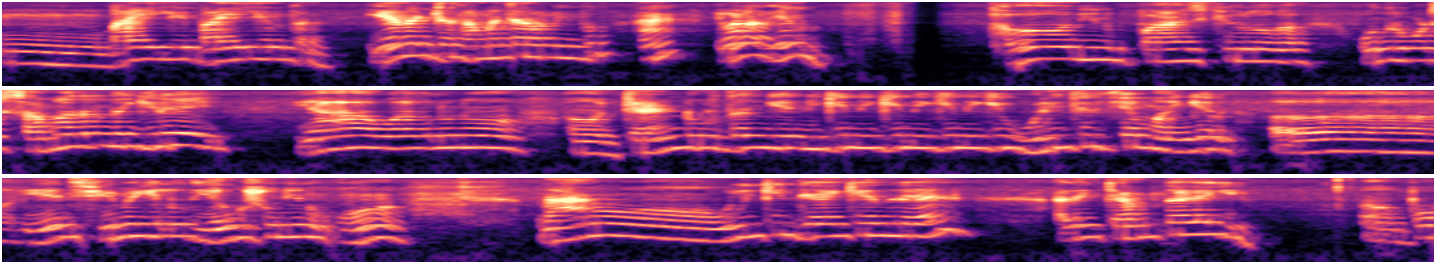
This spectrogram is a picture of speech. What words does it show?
ಹ್ಮ್, ಬಾಯಿಲಿ ಬಾಯಿಲಿ ಅಂತ. ಏನಂತ ಸಮಾಚಾರ ನಿಂದು ಹೇಳೋದೇನು ಥೋ, ನೀನು ಪಾಸ್ಕಿರೋಗ ಒಂದ್ರ ಒಟ್ಟು ಸಮಾಧಾನದಾಗಿರೇ ಯಾವಾಗ್ಲೂ ಕೆಂಡು ಉರ್ದಂಗೆ ನಿಗಿ ನಿಗಿ ನಿಗಿ ನಿಗಿ ಉರಿತಿರ್ತಿಯಮ್ಮ ಹಂಗೇನು. ಏನು ಸೀಮೆಗಿಲ್ಲದು ಹೆಂಗಸು ನೀನು, ಹ್ಮ್. ನಾನು ಉಲ್ಕಿದ್ದೆ ಯಾಕೆ ಅಂದರೆ ಅದನ್ನು ಕೆಂಪನಾಳಗಿ ಬೋ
